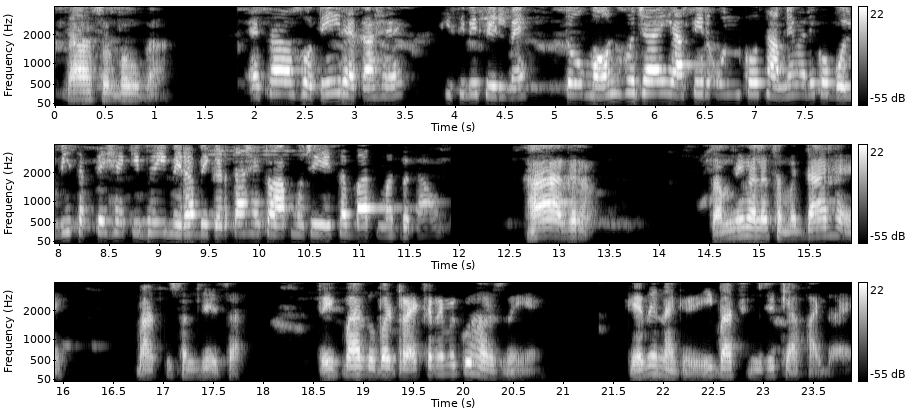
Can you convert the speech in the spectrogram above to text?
सास और बहू का। ऐसा होते ही रहता है किसी भी फ़ील्ड में। तो मौन हो जाए या फिर उनको सामने वाले को बोल भी सकते हैं कि भाई मेरा बिगड़ता है तो आप मुझे ये सब बात मत बताओ। हाँ अगर सामने वाला समझदार है, बात को समझे ऐसा तो एक बार दो बार ट्राई करने में कोई हर्ज नहीं है। कह देना कि ये बात से मुझे क्या फ़ायदा है?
